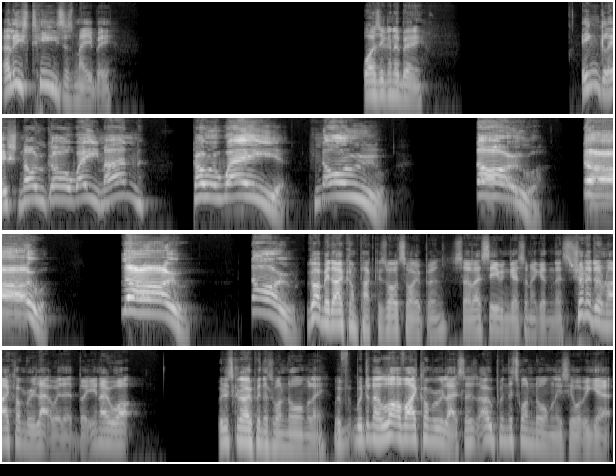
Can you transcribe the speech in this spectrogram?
At least teasers, maybe. What is it going to be? English? No, go away, man. Go away. No. No. No. No. No. We've got a mid-icon pack as well to open. So let's see even get something in this. Should have done an icon roulette with it, but you know what? We're just going to open this one normally. We've, we've done a lot of icon roulette, so let's open this one normally see what we get.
